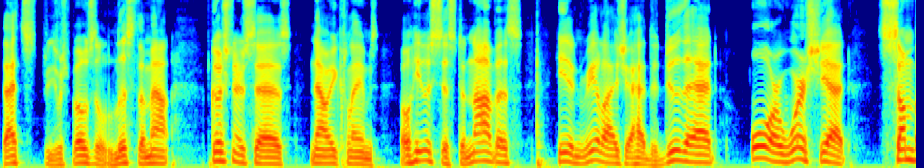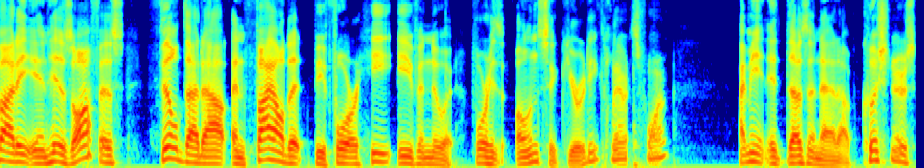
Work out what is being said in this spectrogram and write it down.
That's you're supposed to list them out. Kushner says now he claims, oh, he was just a novice. He didn't realize you had to do that. Or worse yet, somebody in his office filled that out and filed it before he even knew it for his own security clearance form. I mean, it doesn't add up. Kushner's,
